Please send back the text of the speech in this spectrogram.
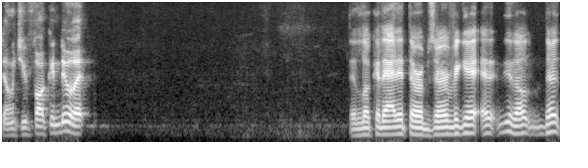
Don't you fucking do it!" They're looking at it. They're observing it. uh, You know, they're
